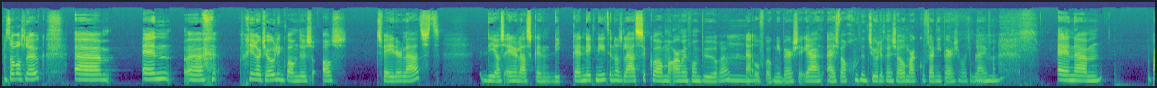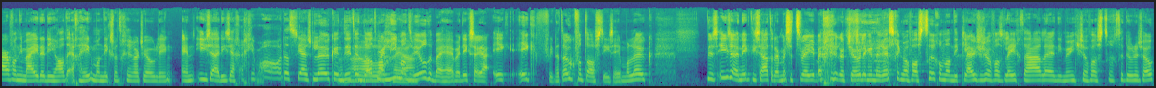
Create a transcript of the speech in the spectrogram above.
Dus dat was leuk. Ehm, en eh Gerard Joling kwam dus als tweede laatst. Die als ene laatste ken, die kende ik niet. En als laatste kwam Armin van Buren. Mm. Nou, hoef ik ook niet per se. Ja, hij is wel goed natuurlijk en zo, maar ik hoef daar niet per se voor te blijven. Mhm. En ehm, een paar van die meiden die hadden echt helemaal niks met Gerard Joling. En Isa die zegt echt, oh, dat is juist leuk en dit en dat. maar niemand wilde bij hem. En ik zei, ja, ik, ik vind dat ook fantastisch. Helemaal leuk. Dus Isa en ik die zaten daar met z'n tweeën bij Gerard Joling. En de rest ging alvast terug om dan die kluisjes alvast leeg te halen. En die muntjes alvast terug te doen en zo.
